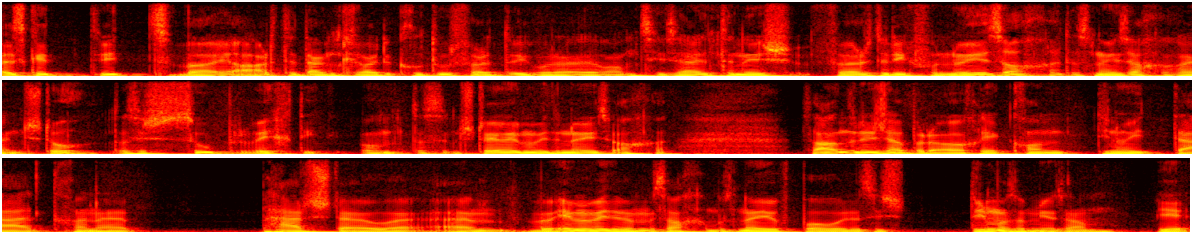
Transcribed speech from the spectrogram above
Es gibt zwei Arten, denke ich, in der Kulturförderung, die relevant sind. Das eine ist Förderung von neuen Sachen, dass neue Sachen entstehen Das ist super wichtig und das entstehen immer wieder neue Sachen. Das andere ist aber auch ein Kontinuität können herstellen. Ähm, immer wieder, wenn man Sachen muss neu aufbauen muss, das ist dreimal so mühsam, wie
